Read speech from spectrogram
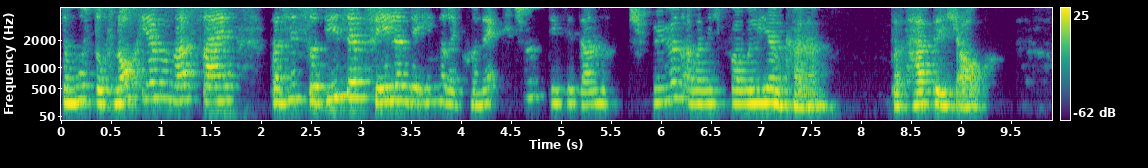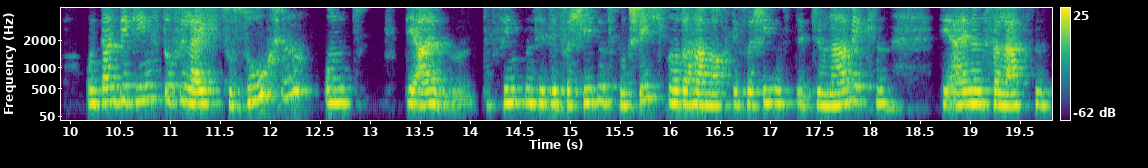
da muss doch noch irgendwas sein. Das ist so diese fehlende innere Connection, die sie dann spüren, aber nicht formulieren können. Das hatte ich auch. Und dann beginnst du vielleicht zu suchen und die da finden sie die verschiedensten Geschichten oder haben auch die verschiedensten Dynamiken. Die einen verlassen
